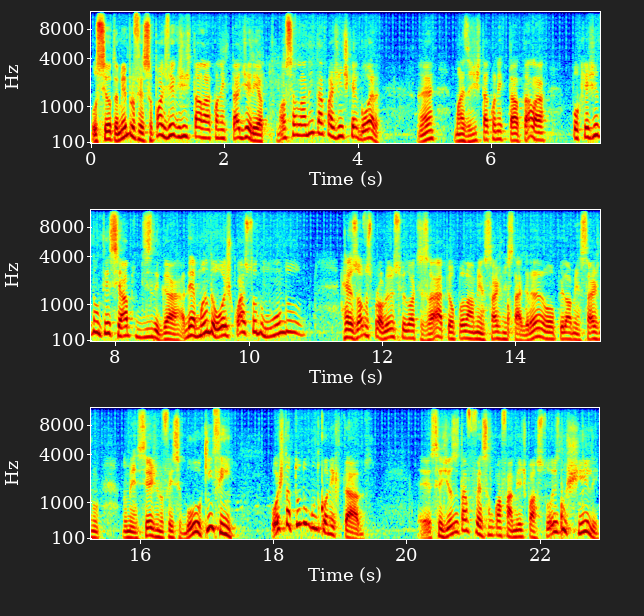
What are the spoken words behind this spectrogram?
o seu também, professor, pode ver que a gente está lá conectado direto. Mas o celular nem está com a gente aqui agora, né? mas a gente está conectado, está lá. Porque a gente não tem esse hábito de desligar. A demanda hoje, quase todo mundo resolve os problemas pelo WhatsApp, ou pela mensagem no Instagram, ou pela mensagem no, no Message, no Facebook, enfim. Hoje está todo mundo conectado. É, esses dias eu estava conversando com a família de pastores no Chile.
